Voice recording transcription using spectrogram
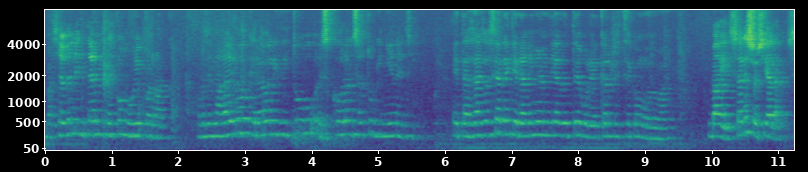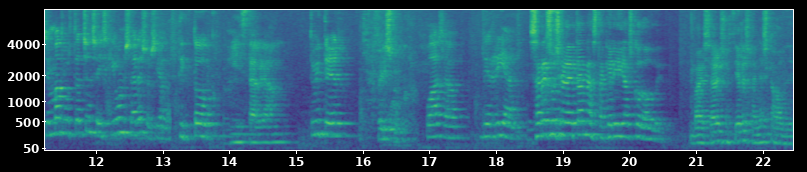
Bazeuden interneteko mugikorrak. Ordenagailuak erabili ditu eskolan sartu ginenetik. Eta sare sozialek eragin handia dute gure elkarbizitzeko moduan. Bai, sare sozialak. Zenbat gustatzen zaizkigun sare sozialak. TikTok, Instagram, Twitter, Facebook. WhatsApp. Berrian. Sare sozialetan astakeri asko daude. bai, sare soziales gainezka gaude.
